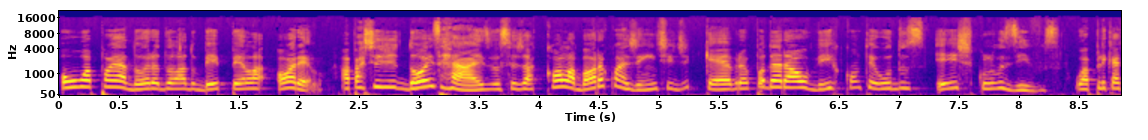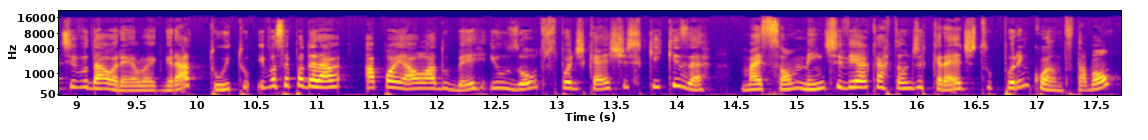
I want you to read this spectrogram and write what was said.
ou apoiadora do lado B pela Orelo. A partir de R$ reais você já colabora com a gente e de quebra poderá ouvir conteúdos exclusivos. O aplicativo da Aurelo é gratuito e você poderá apoiar o lado B e os outros podcasts que quiser, mas somente via cartão de crédito por enquanto, tá bom?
